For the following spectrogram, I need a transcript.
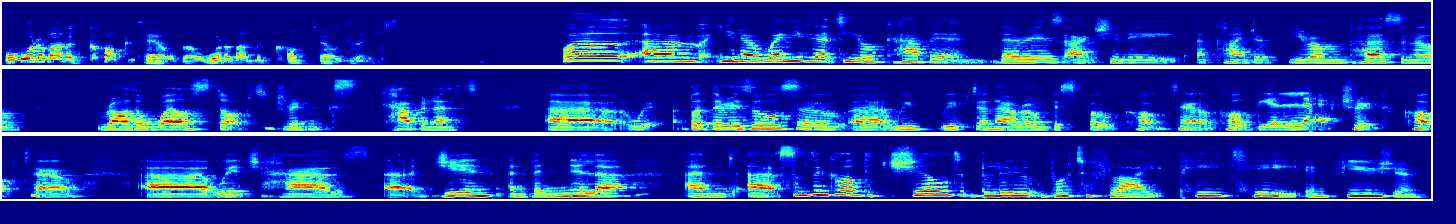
But what about a cocktail though? What about the cocktail drinks? Well, um, you know, when you get to your cabin, there is actually a kind of your own personal, rather well-stocked drinks cabinet. Uh, wi- but there is also uh, we've we've done our own bespoke cocktail called the Electric Cocktail, uh, which has uh, gin and vanilla and uh, something called the Chilled Blue Butterfly PT infusion.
